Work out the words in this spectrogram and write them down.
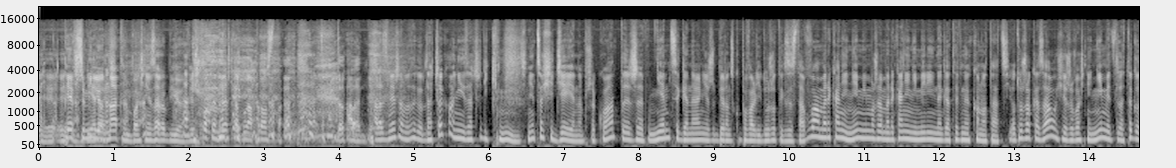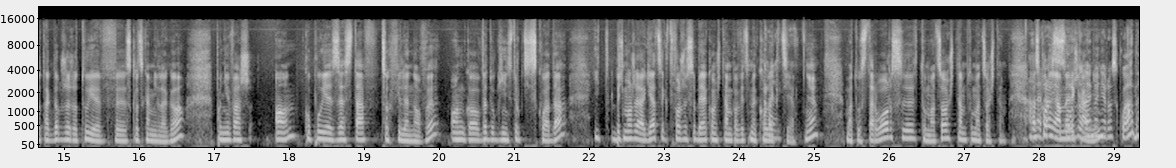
y, y, Pierwszy milion na tym właśnie zarobiłem, wiesz, potem reszta była prosta. Ale, Dokładnie. ale zmierzam do tego, dlaczego oni zaczęli kminić, nie? Co się dzieje na przykład, że Niemcy generalnie rzecz biorąc kupowali dużo tych zestawów, a Amerykanie nie, mimo że Amerykanie nie mieli negatywnych konotacji. Otóż okazało się, że właśnie Niemiec dlatego tak dobrze rotuje w, z klockami Lego, ponieważ on kupuje zestaw co chwilę nowy, on go według instrukcji składa i być może jak Jacek tworzy sobie jakąś tam powiedzmy kolekcję, nie? Ma tu Star Warsy, tu ma coś tam, tu ma coś tam. A Ale z kolei Amerykanie... nie rozkłada.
